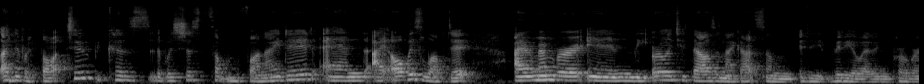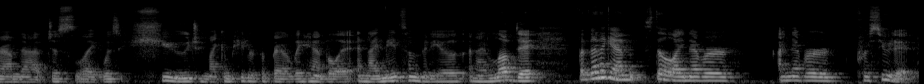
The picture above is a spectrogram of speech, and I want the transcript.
I never thought to because it was just something fun I did and I always loved it. I remember in the early 2000s, I got some video editing program that just like was huge. My computer could barely handle it. And I made some videos and I loved it. But then again, still, I never, I never pursued it.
